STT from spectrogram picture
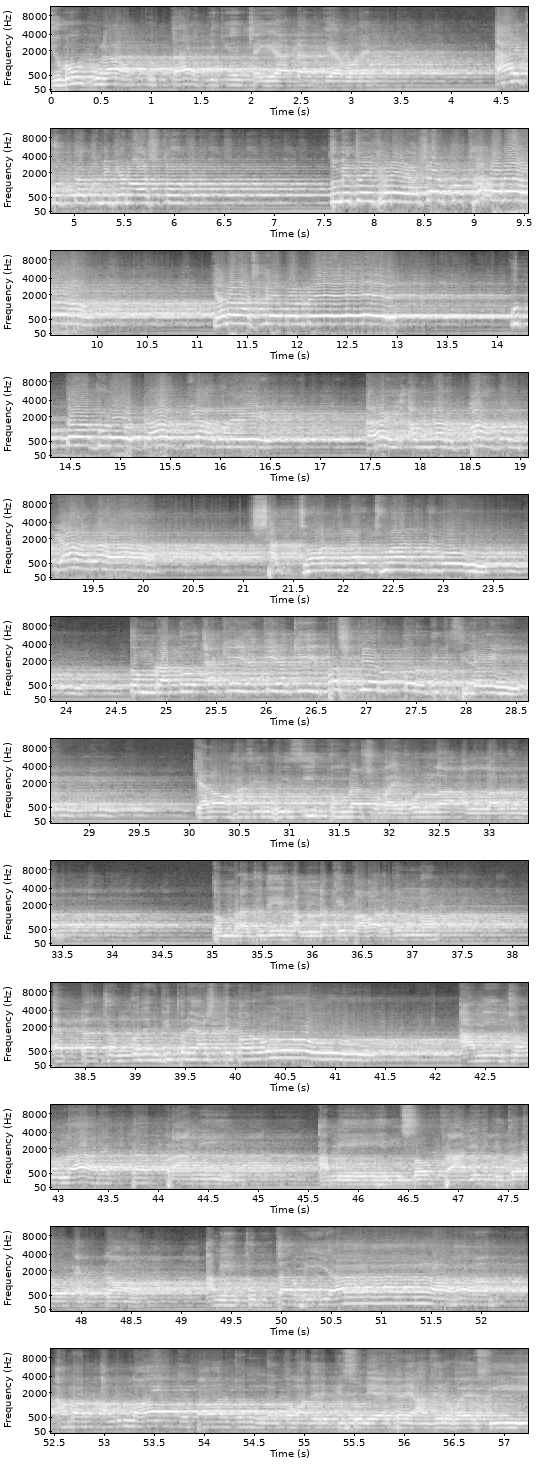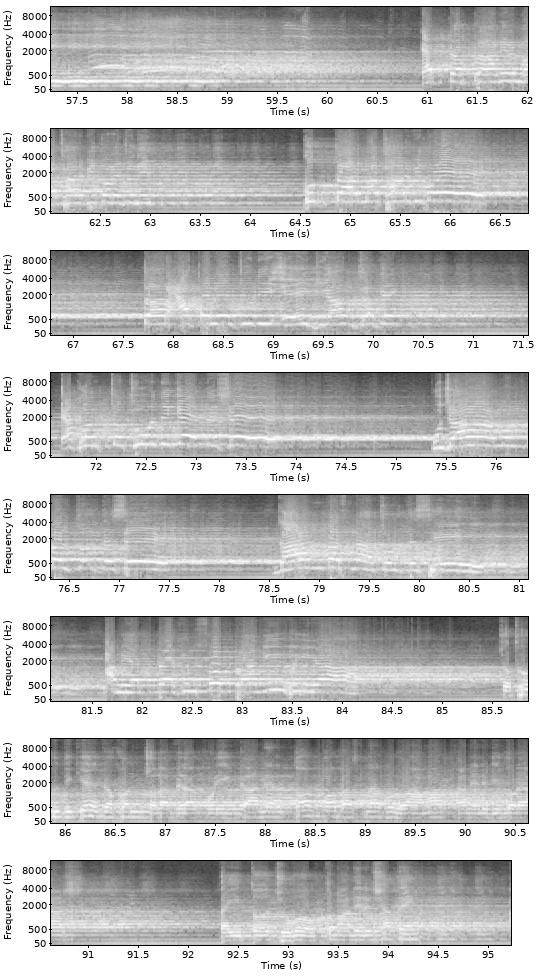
যুবকগুলা কুত্তার দিকে চাইয়া ডাক দিয়া বলে, এই কুত্তা, তুমি কেন আসছো? তুমি তো এখানে আসার কথা না কেন আসলে বলবে? কুত্তাগুলো ডাক দিয়া বলে, এই আল্লাহর পাগল প্যারা, সাতজন নৌজওয়ান যুবক তোমরা তো একই একই একই প্রশ্নের উত্তর দিতেছিলে। কেন হাজির হইছি? তোমরা সবাই বললা, আল্লাহর জন্য। তোমরা যদি আল্লাহকে পাওয়ার জন্য একটা জঙ্গলের ভিতরে আসতে পারো, আমি জঙ্গলার একটা প্রাণী, আমি হিংস্র প্রাণীর ভিতরেও একটা, আমি কুত্তা হইয়া তোমাদের পিছনে এখানে হাজির হয়েছি। একটা প্রাণীর মাথার ভিতরে যদি কুত্তার মাথার ভিতরে তার আকলে যদি এই জ্ঞান থাকে, এখন চতুর্দিকে দেশে পূজা মন্ডল চলতেছে, গান বাজনা চলতেছে। আমি একটা হিংস্র প্রাণী হইয়া চতুর্দিকে যখন চলাফেরা করি গানের তর্ক বাসনা গুলো আমার কানের ভিতরে আস। তাই তো যুবক, তোমাদের সাথে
